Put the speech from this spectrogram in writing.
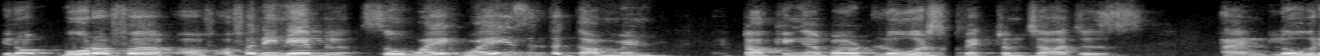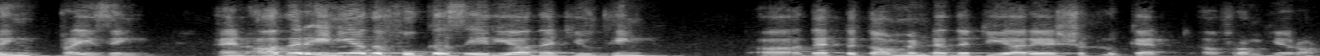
you know more of a of, of an enabler? So why why isn't the government talking about lower spectrum charges and lowering pricing? And are there any other focus area that you think uh, that the government and the TRAI should look at uh, from here on?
